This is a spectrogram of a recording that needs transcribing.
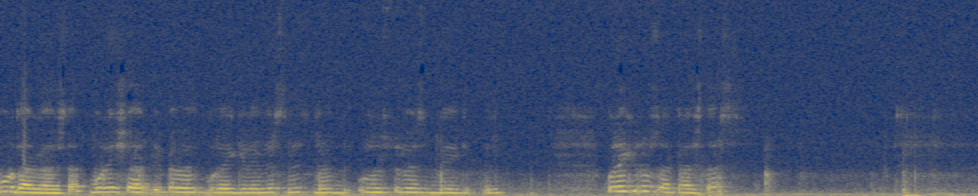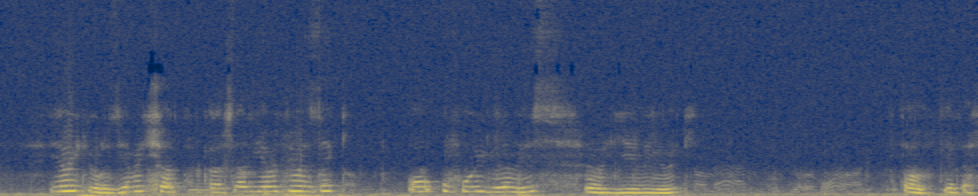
burada arkadaşlar. Burayı işaretleyip hemen buraya girebilirsiniz. Ben uzun sürmesin diye gitmedim. Buraya giriyoruz arkadaşlar. Yemek yiyoruz. Yemek şart arkadaşlar. Yemek yemezsek o UFO'yu göremeyiz. Hemen yiyelim yemek. Tamam yeter.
